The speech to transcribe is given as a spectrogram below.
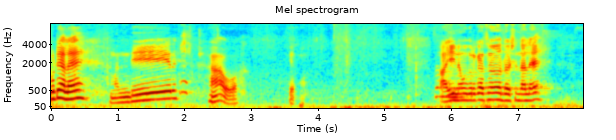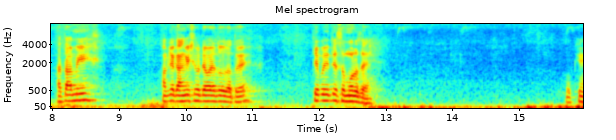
कुठे आलंय? मंदिर. हा बाबा हे. आई नवदुर्गाचं दर्शन झालंय. आता आम्ही आमच्या गांगेश्वर देवाजवळ जातोय. ते पण इथे समोरच आहे. ओके.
